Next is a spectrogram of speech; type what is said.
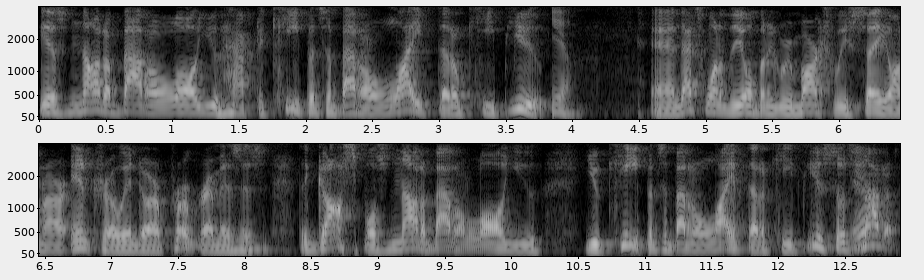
is not about a law you have to keep. It's about a life that'll keep you. Yeah. And that's one of the opening remarks we say on our intro into our program is, is the gospel's not about a law you you keep, it's about a life that'll keep you. So it's yeah. not,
